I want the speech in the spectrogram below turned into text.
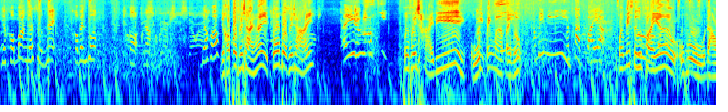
เดี๋ยวเขาบังกระสุนให้ เขาเป็นพวกเกาะหนัก เดี๋ยวเขาเดี๋ยวเขาเปิดไฟฉายให้ตัวเปิดไฟฉาย ไอ้นี่เปิดไฟฉายดีอุ้ยแม่งมาเต็มแล้วมันไม่มีมันตัดไฟอะมันไม่ซื้อไฟอะโอ้โหเดาว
